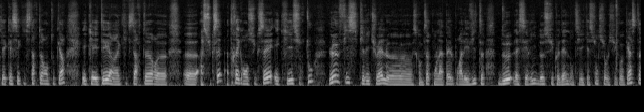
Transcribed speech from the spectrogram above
qui a cassé Kickstarter en tout cas, et qui a été un Kickstarter à succès, à très grand succès et qui est surtout le fils spirituel, euh, c'est comme ça qu'on l'appelle pour aller vite, de la série de Suikoden dont il est question sur le Suikocast.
